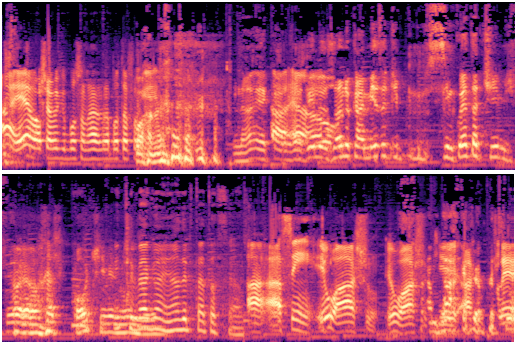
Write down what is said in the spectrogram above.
Ah, é? Eu achava que o Bolsonaro era botafoguense. Porra, né? Não, é, cara, Ah, é, ele usando camisa de 50 times. Não, Eu acho que qual time ele Quem não tiver usa? ganhando, ele tá torcendo. Ah, assim, eu acho, eu acho que a de pessoa Claire,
